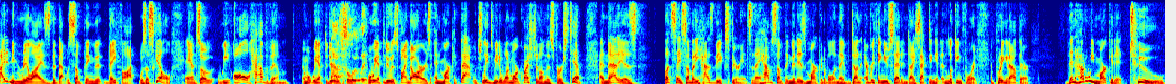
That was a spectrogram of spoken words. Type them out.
I didn't even realize that that was something that they thought was a skill. And so we all have them and what we have to do is Absolutely. is what we have to do is find ours and market that, which leads me to one more question on this first tip, and that is let's say somebody has the experience and they have something that is marketable and they've done everything you said in dissecting it and looking for it and putting it out there. Then how do we market it to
